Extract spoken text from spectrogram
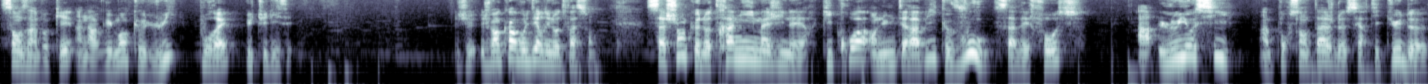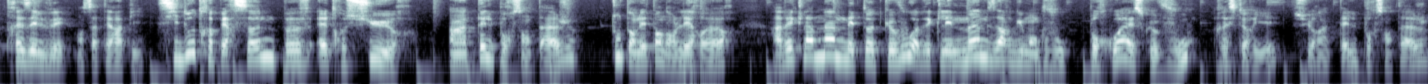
sans invoquer un argument que lui pourrait utiliser? Je, vais encore vous le dire d'une autre façon. Sachant que notre ami imaginaire, qui croit en une thérapie que vous savez fausse, a lui aussi un pourcentage de certitude très élevé en sa thérapie. Si d'autres personnes peuvent être sûres à un tel pourcentage, tout en étant dans l'erreur, avec la même méthode que vous, avec les mêmes arguments que vous, pourquoi est-ce que vous resteriez sur un tel pourcentage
